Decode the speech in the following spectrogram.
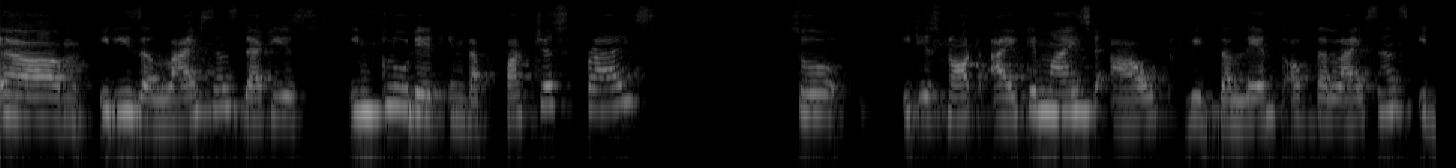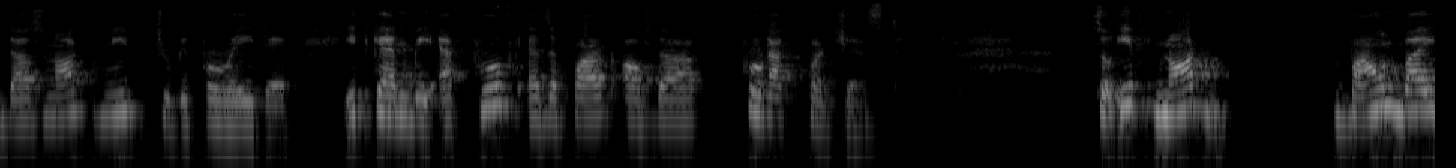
um, it is a license that is included in the purchase price, so it is not itemized out with the length of the license. It does not need to be prorated. It can be approved as a part of the product purchased. So if not bound by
